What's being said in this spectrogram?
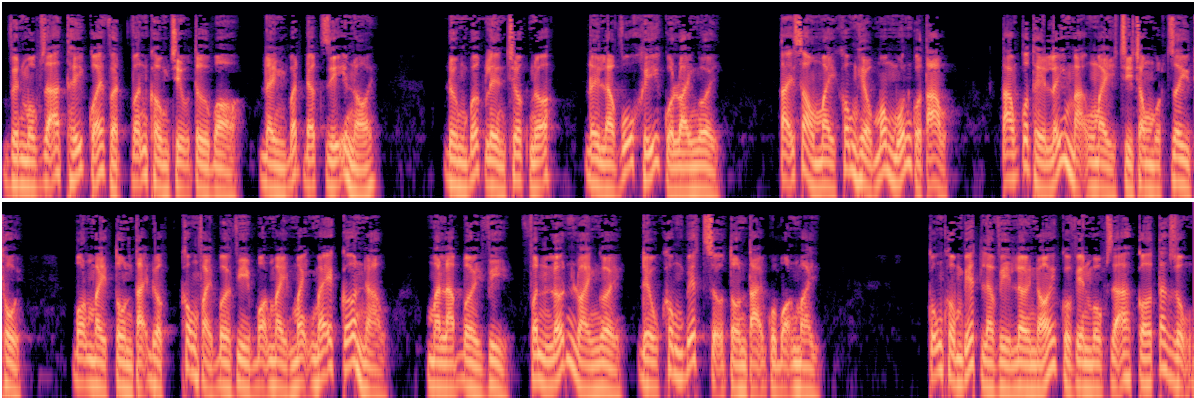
Viên mục giã thấy quái vật vẫn không chịu từ bỏ, đành bất đắc dĩ nói. Đừng bước lên trước nữa, đây là vũ khí của loài người. Tại sao mày không hiểu mong muốn của tao? Tao có thể lấy mạng mày chỉ trong một giây thôi. Bọn mày tồn tại được không phải bởi vì bọn mày mạnh mẽ cỡ nào, mà là bởi vì phần lớn loài người đều không biết sự tồn tại của bọn mày. Cũng không biết là vì lời nói của viên mục giã có tác dụng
